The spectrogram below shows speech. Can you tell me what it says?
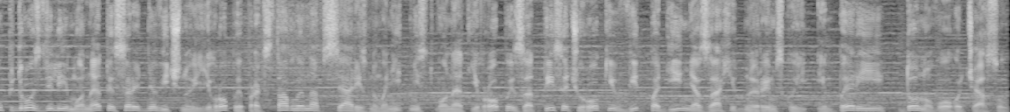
У підрозділі монети середньовічної Європи представлена вся різноманітність монет Європи за тисячу років від падіння Західної Римської імперії до нового часу.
